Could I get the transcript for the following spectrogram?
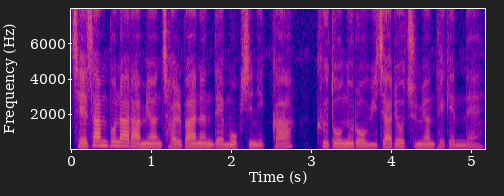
재산 분할하면 절반은 내 몫이니까 그 돈으로 위자료 주면 되겠네.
